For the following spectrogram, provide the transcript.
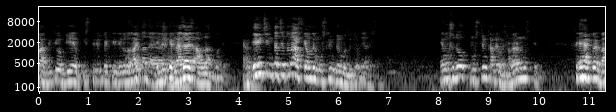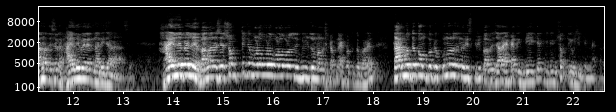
বা দ্বিতীয় বিয়ে স্ত্রীর পেট থেকে যেগুলো হয় এদেরকে নাজায়েজ আওলাদ বলে। এখন এই চিন্তা চেতনা আজকে আমাদের মুসলিমদের মধ্যে চলে আসছে। এবং শুধু মুসলিম কাদের মধ্যে সাধারণ মুসলিম। একবার বাংলাদেশের হাই লেভেলের নারী যারা আছে হাই লেভেলের বাংলাদেশের সব থেকে বড় বড় বড় বড় যদি বিশ জন মানুষকে আপনি একত্রিত করেন তার মধ্যে কমপক্ষে পনেরো জনের স্ত্রী পাবে যারা একাধিক বিয়েকে পৃথিবীর সবথেকে বেশি ঘৃণা করে।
